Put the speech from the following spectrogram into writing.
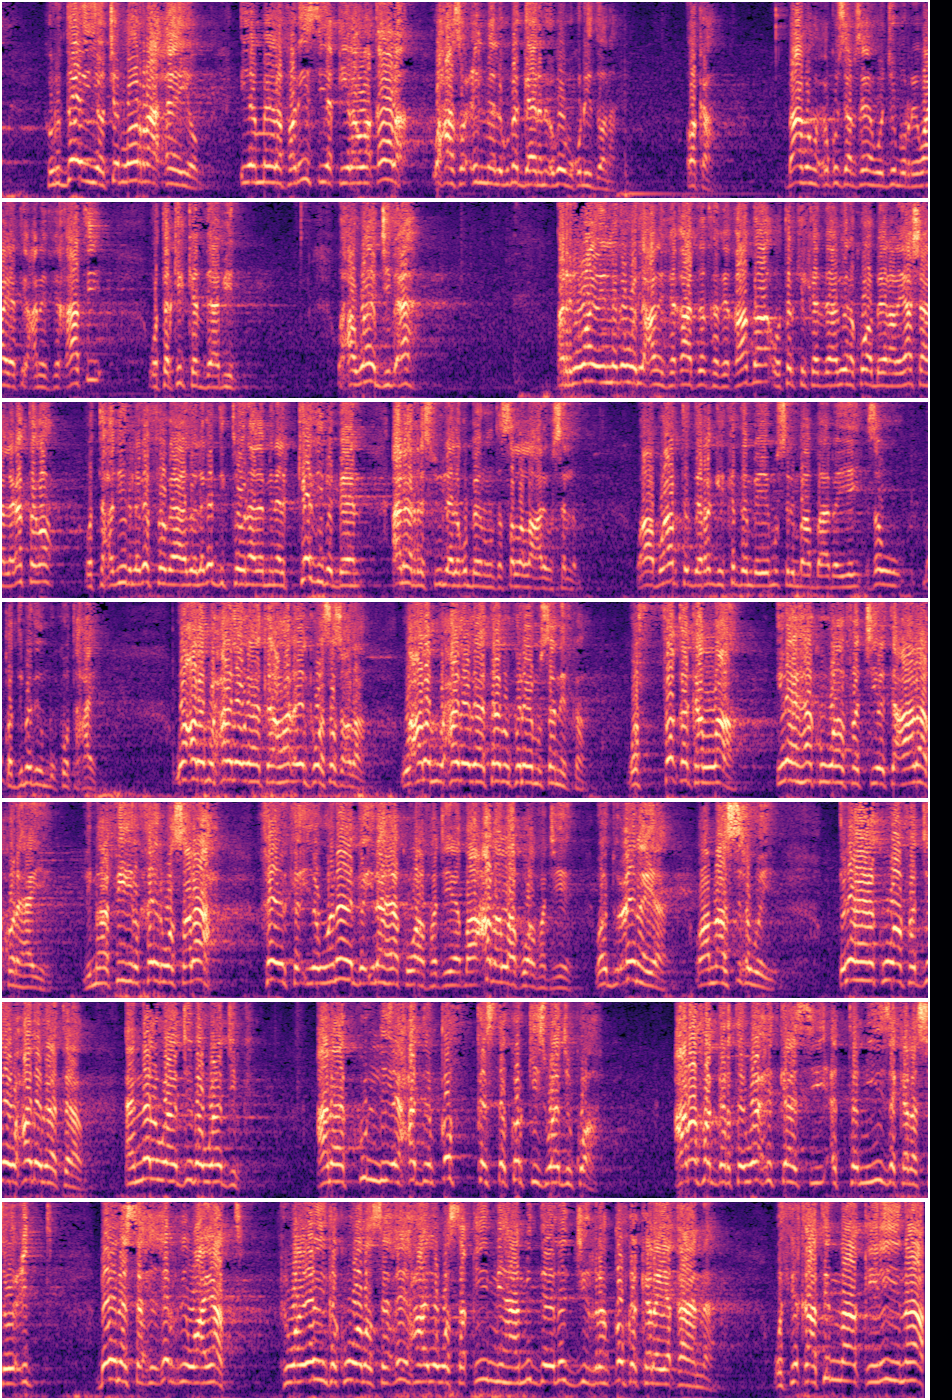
hurdo iyo jir loo raaxeeyo iyo meelo fadhiis iyo qiila waqaala waxaasoo cilmiga laguma gaarin ogow buu ku dhihi doonaa. Oka baaban wuxuu ku saabsanya wujubu riwaayati can ihiqaati wa tarki lkadaabiin waxaa waajib ah alriwaaya in laga wariyo can ihiqaati dadka hiqaada wa tarki lkadaabiina kuwa beenalayaasha in laga tago wataxdiir laga fogaado laga digtoonaado min alkadibi been cala rasuulilah lagu beenunta sala allah aleh wasalam waa abwaabta dee raggii ka dambeeyey muslim baa baabeeyey isagu muqadimadii unbuu ku taxay. Waclam waxaad ogaataa eelka waa soo socdaa. Waclam waxaad ogaataa buu ku leeyahy musanifka. Wafaqaka allah ilaahay ha ku waafajiye tacaalaa korahaye lima fiihi alkhayr wasalaax khayrka iyo wanaagga ilahay ha ku waafajiye daacad allah ku waafajiye. Waa ducaynayaa waa naasix weeye. Ilaahay ha ku waafajiye waxaad ogaataa ana alwaajiba waajibka. Calaa kulli axadin qof kasta korkiis waajib ku ah carafa gartay waaxidkaasi atamyiiza kala soocid bayna saxiixi riwaayaat. Riwaayooyinka kuwooda saxiixa iyo wa saqiimiha mideeda jiran qofka kala yaqaana. Wa hiqaati naaqiliina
